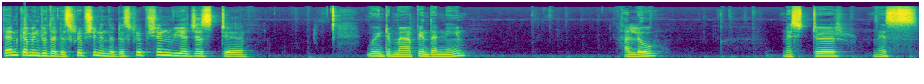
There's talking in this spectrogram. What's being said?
Then coming to the description in the description we are just uh, going to map in the name. Hello mr miss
